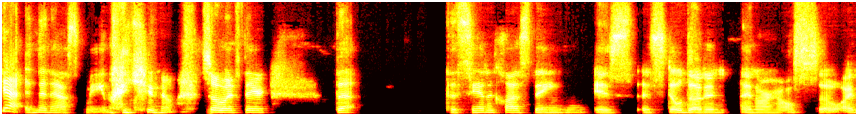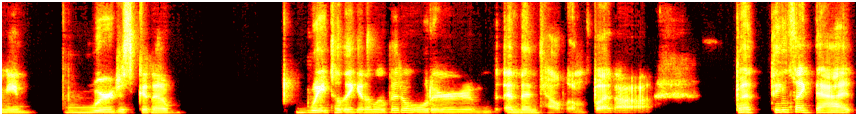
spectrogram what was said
yeah, and then ask me like you know. So if they're the the Santa Claus thing is is still done in in our house. So I mean, we're just gonna wait till they get a little bit older and, and then tell them. But uh but things like that,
